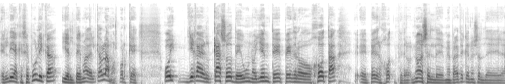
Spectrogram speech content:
el día que se publica y el tema del que hablamos, porque hoy llega el caso de un oyente, Pedro J, eh, Pedro J. Pedro, no es el de. Me parece que no es el de,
